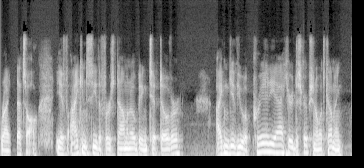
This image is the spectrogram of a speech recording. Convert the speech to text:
Right. That's all. If I can see the first domino being tipped over, I can give you a pretty accurate description of what's coming.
